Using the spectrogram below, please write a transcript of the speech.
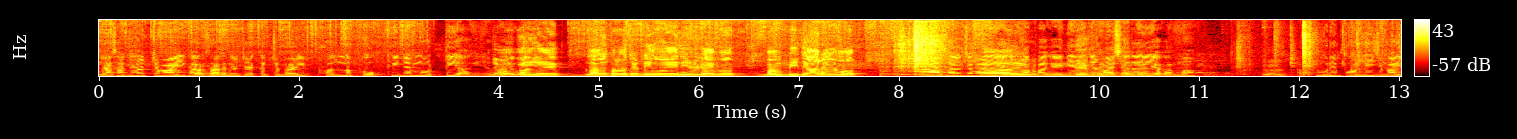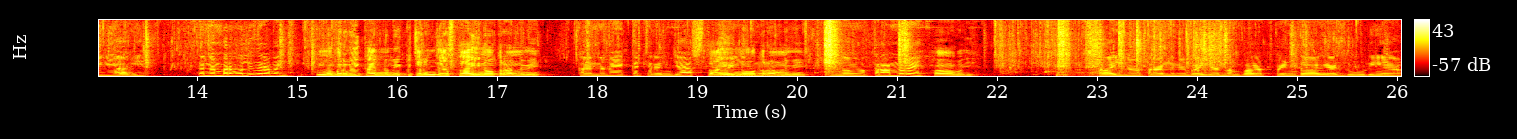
ਲੈ ਸੱਜਣੋ ਚਵਾਈ ਕਰ ਸਕਦੇ ਹੋ ਚੈੱਕ। ਚਵਾਈ ਫੁੱਲ ਫੋਕੀ ਤੇ ਮੋਟੀ ਆ ਗਈ ਜਮਾ। ਜਮਾ ਬਾਈ ਐ ਲਾਲੇ ਥਾਣਾ ਛੱਡੇ ਤੋਂ ਐ ਨਹੀਂ ਹੈਗਾ ਮੈਂ ਬੰਬੀ ਧਾਰ ਜਮਾ ਅਸਲ ਚਵਾਈ ਆ ਜਿਵੇਂ ਆਪਾਂ ਕਹਿ ਦਈਏ ਵੀ ਜਮਾ ਸਿਰਾ ਹੀ ਆ ਕੰਮ। ਹੂੰ। ਪੂਰੀ ਪੋਲੀ ਚਵਾਈ ਦੀ ਆ ਗਈ। ਤੇ ਨੰਬਰ ਬੋਲੀ ਤੇਰਾ ਬਾਈ। ਨੰਬਰ ਬਾਈ 9154 27993 9154 27993 993 ਹਾਂ ਬਾਈ। 27993 ਬਾਈ ਦਾ ਨੰਬਰ ਆ। ਪਿੰਡ ਆ ਗਿਆ ਡੂੜੀਆਂ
